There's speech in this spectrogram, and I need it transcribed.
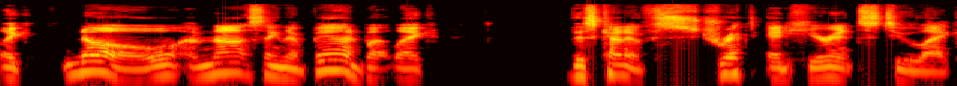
Like, no, I'm not saying they're bad, but like this kind of strict adherence to like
